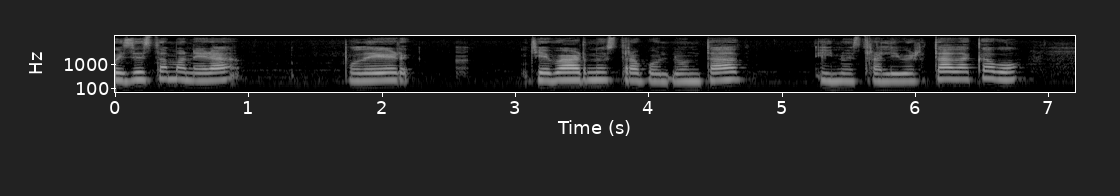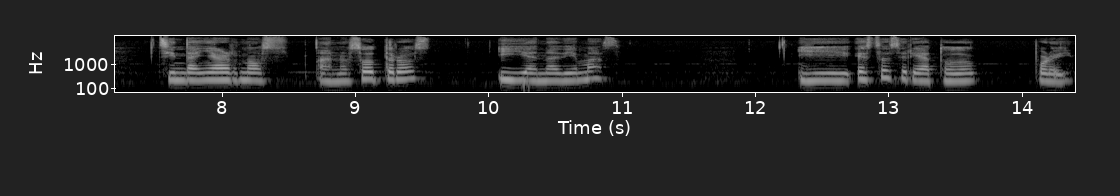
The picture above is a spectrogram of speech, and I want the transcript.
pues de esta manera poder llevar nuestra voluntad y nuestra libertad a cabo sin dañarnos a nosotros y a nadie más. Y esto sería todo por hoy.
